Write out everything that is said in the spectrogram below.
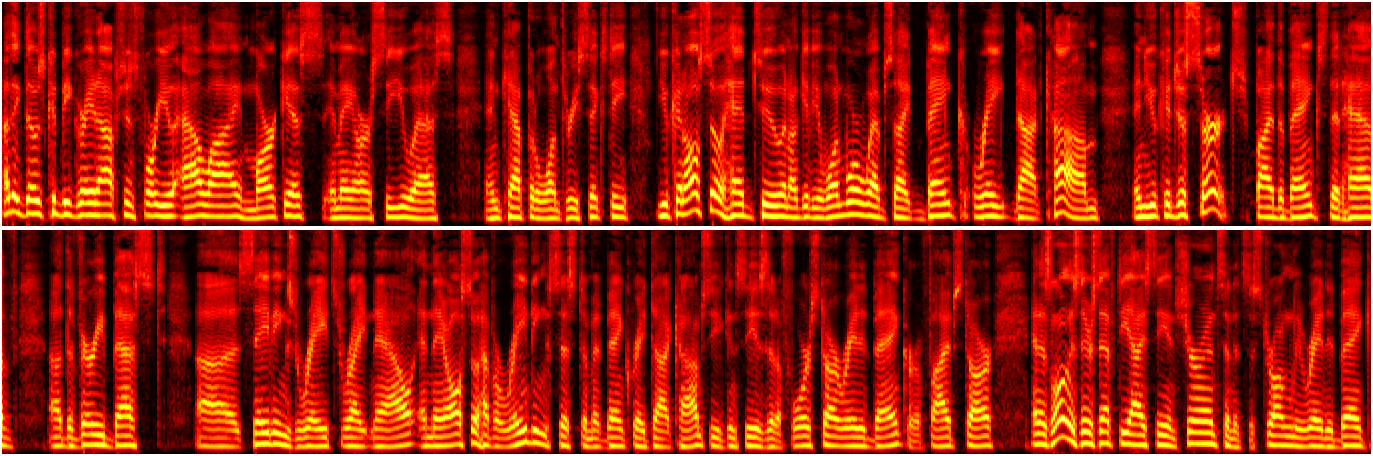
I think those could be great options for you. Ally, Marcus, M A R C U S, and Capital One 360. You can also head to, and I'll give you one more website, bankrate.com, and you could just search by the banks that have uh, the very best uh, savings rates right now. And they also have a rating system at bankrate.com. So you can see is it a four star rated bank or a five star? And as long as there's FDIC insurance and it's a strongly rated bank,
